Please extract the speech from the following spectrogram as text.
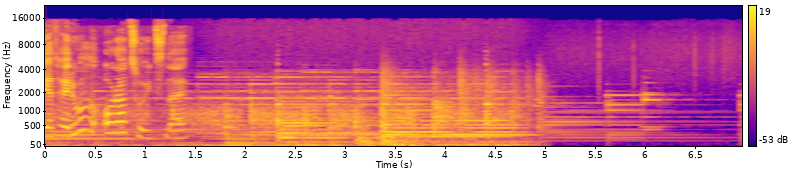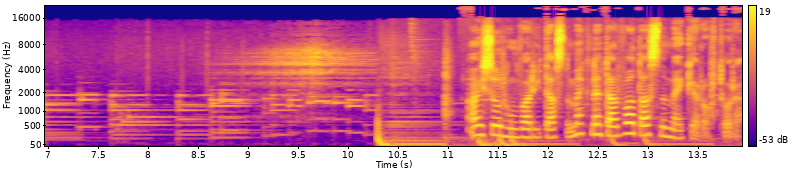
Եթերում օրացույցն է։ Այսօր հունվարի 11-ն է, տարվա 11-րդ օրը։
